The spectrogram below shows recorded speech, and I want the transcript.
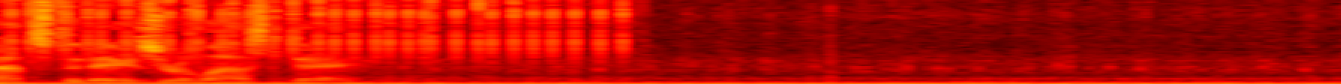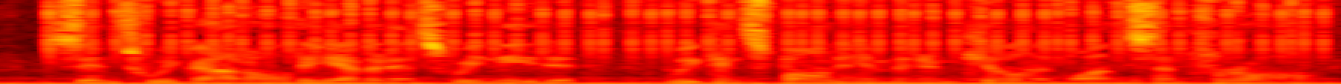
Congrats, today's your last day. Since we got all the evidence we needed, we can spawn him in and kill him once and for all.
